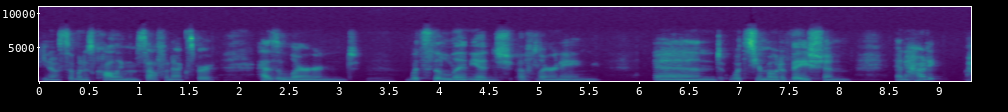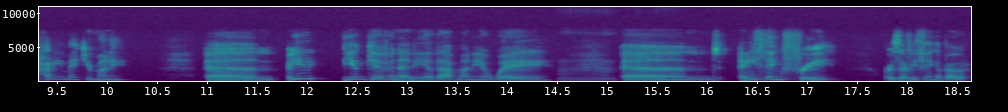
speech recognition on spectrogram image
you know, someone who's calling themselves an expert has learned. Mm. What's the lineage of learning? And what's your motivation? And how do how do you make your money? And are you you giving any of that money away? Mm. And anything free? Or is everything about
